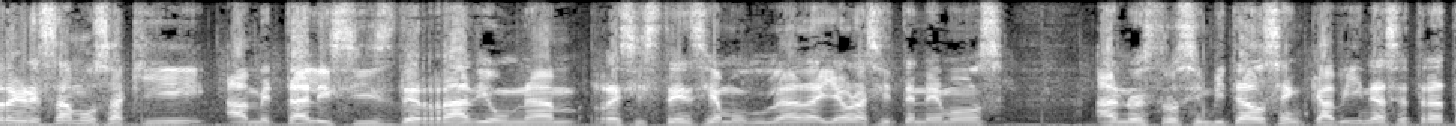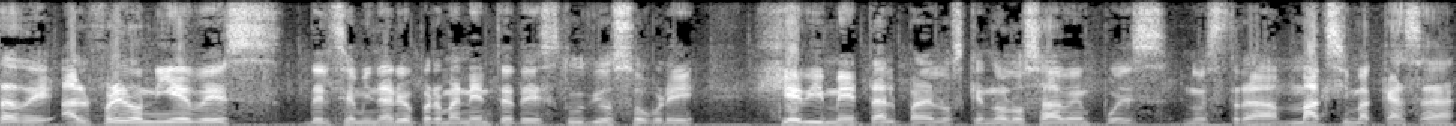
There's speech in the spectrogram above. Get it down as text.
Regresamos aquí a Metálisis de Radio UNAM, Resistencia Modulada, y ahora sí tenemos a nuestros invitados en cabina. Se trata de Alfredo Nieves, del Seminario Permanente de Estudios sobre Heavy Metal. Para los que no lo saben, pues nuestra máxima casa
